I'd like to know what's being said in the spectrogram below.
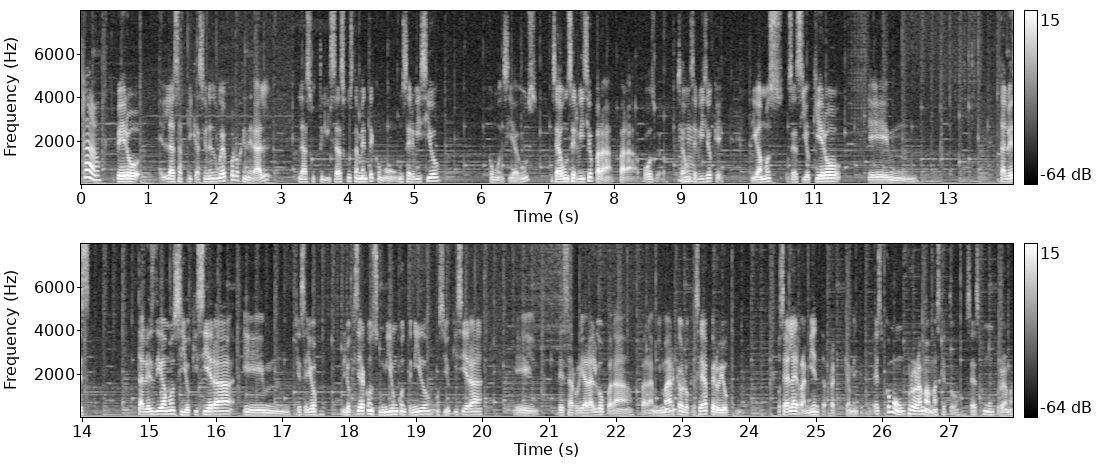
Claro. Pero las aplicaciones web por lo general las utilizas justamente como un servicio, como decía Gus, o sea, un servicio para, para vos, ¿verdad? O sea, un servicio que, digamos, o sea, si yo quiero, em, tal vez tal vez digamos si yo quisiera, em, qué sé yo, yo quisiera consumir un contenido o si yo quisiera eh, desarrollar algo para, para, mi marca o lo que sea, pero yo, o sea, la herramienta prácticamente. Es como un programa más que todo, o sea, es como un programa.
